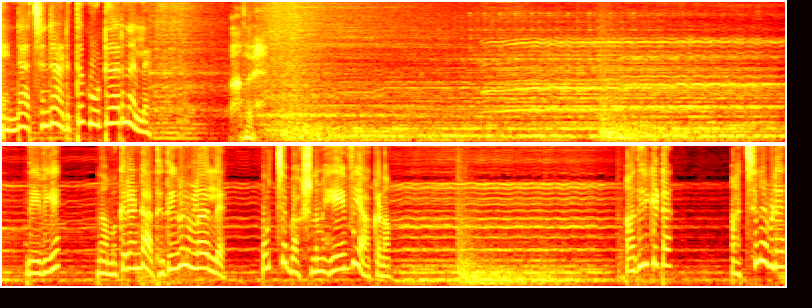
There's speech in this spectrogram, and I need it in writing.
എന്റെ അച്ഛന്റെ അടുത്ത കൂട്ടുകാരനല്ലേ? അതെ. ദേവികെ നമുക്ക് രണ്ട് അതിഥികളുള്ളതല്ലേ? ഉച്ചഭക്ഷണം ഹെവി ആക്കണം. അതിരിക്കട്ടെ. അച്ഛൻ എവിടെ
